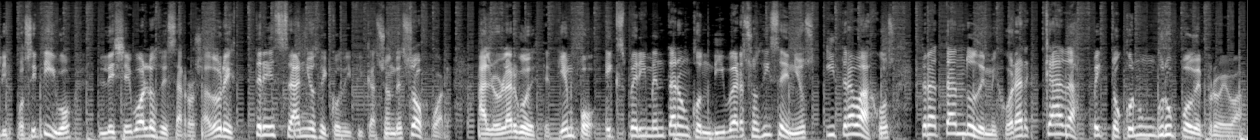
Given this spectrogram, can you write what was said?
El dispositivo le llevó a los desarrolladores tres años de codificación de software. A lo largo de este tiempo experimentaron con diversos diseños y trabajos tratando de mejorar cada aspecto con un grupo de prueba.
